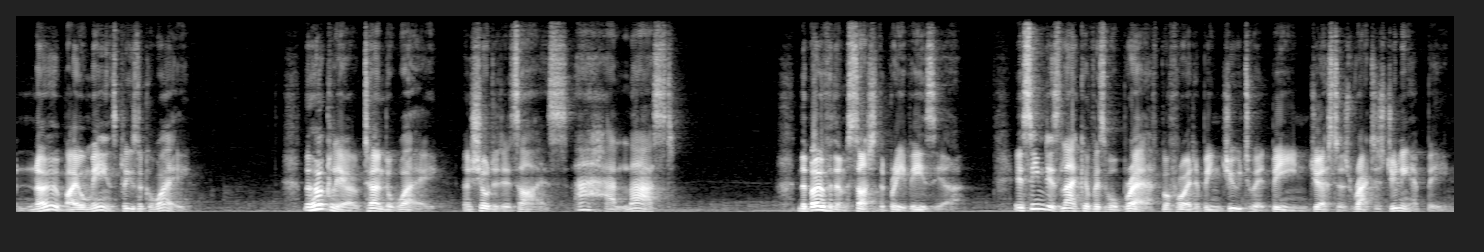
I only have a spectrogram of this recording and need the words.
No, by all means, please look away. The Hookleo turned away and shielded its eyes. Ah, at last. The both of them started to breathe easier. It seemed his lack of visible breath before it had been due to it being just as rat as Julian had been.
